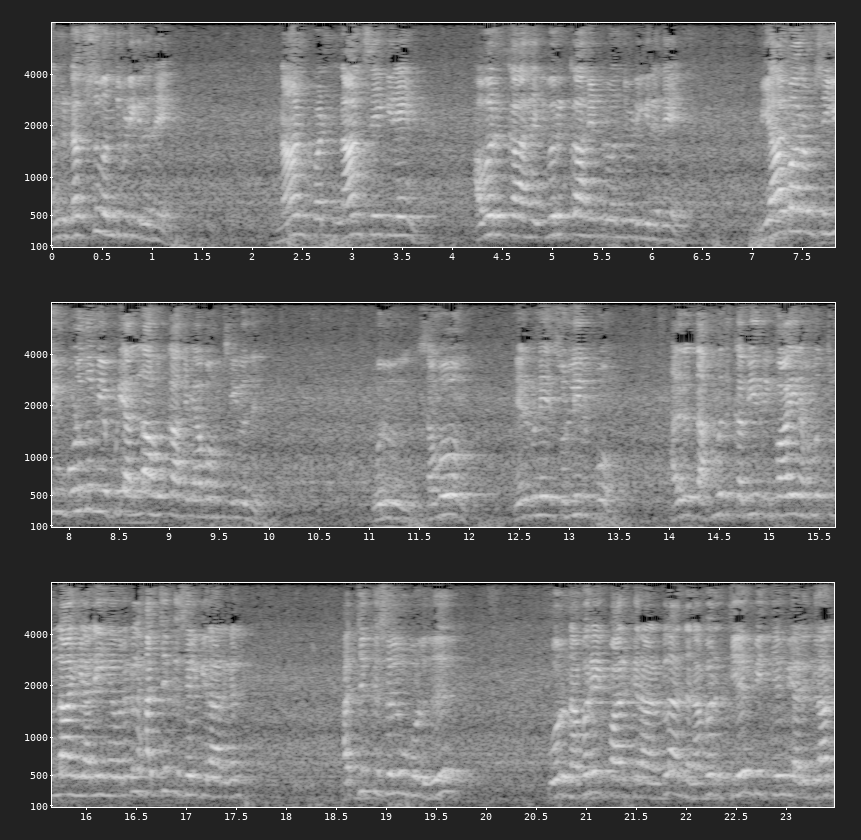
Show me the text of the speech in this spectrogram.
அங்கு நப்சு வந்து விடுகிறதே. நான் பண் நான் செய்கிறேன். அவருக்காக இவருக்காக என்று வந்து விடுகிறதே. வியாபாரம் செய்யும் பொழுதும் எப்படி அல்லாஹுக்காக ஞாபகம் செய்வது? ஒரு சம்பவம் ஏற்கனவே சொல்லியிருப்போம். அதற்கு அகமது கபீர் ரிஃபாய் ரஹமத்துல்லாஹி அலைஹி அவர்கள் ஹஜ்ஜுக்கு செல்கிறார்கள். ஹஜ்ஜுக்கு செல்லும் பொழுது ஒரு நபரை பார்க்கிறார்கள். அந்த நபர் தேம்பி தேம்பி அழுகிறார்.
